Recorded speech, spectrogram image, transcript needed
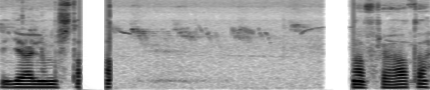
в ідеальному стані. На фрегата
